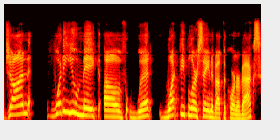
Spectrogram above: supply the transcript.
John, what do you make of what what people are saying about the cornerbacks?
